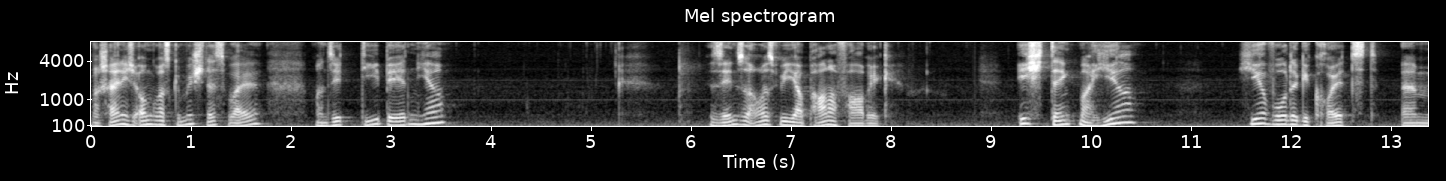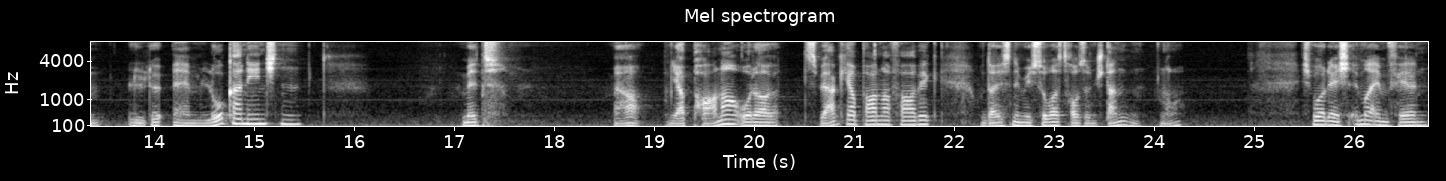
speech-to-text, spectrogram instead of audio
Wahrscheinlich irgendwas gemischtes, weil man sieht die beiden hier sehen so aus wie Japanerfarbig. Ich denke mal hier, hier wurde gekreuzt ähm, ähm, Lokaninchen mit ja, Japaner oder Zwergjapanerfarbig und da ist nämlich sowas draus entstanden. Ne? Ich würde euch immer empfehlen,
